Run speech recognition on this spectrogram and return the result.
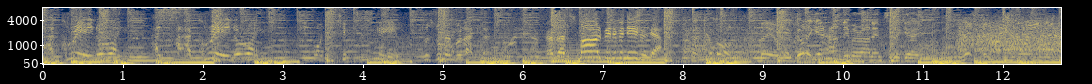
a grain of rice, a, a grain of rice is going to tip the scale. Just remember that, lads. There's a small bit of a needle there. Now, come on, Mayo, you've got to get Andy Moran into the game. Listen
